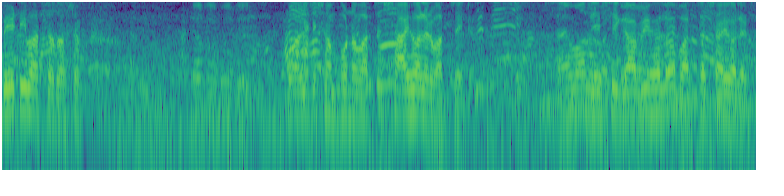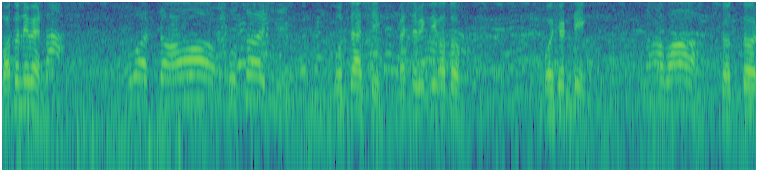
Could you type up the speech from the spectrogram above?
বেটি বাচ্চা দর্শক। কোয়ালিটি সম্পূর্ণ বাচ্চা শাহিওয়ালের বাচ্চা এটা। দেশি গাভী হলো বাচ্চা শাহিওয়ালের। কত নেবেন? পঁচাশি। বাচ্চা বিক্রি কত? পঁয়ষট্টি। সত্তর।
